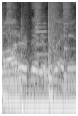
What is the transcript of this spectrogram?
water that it went in.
